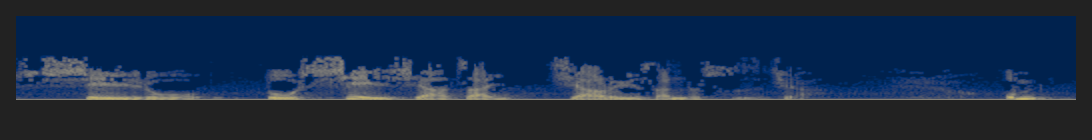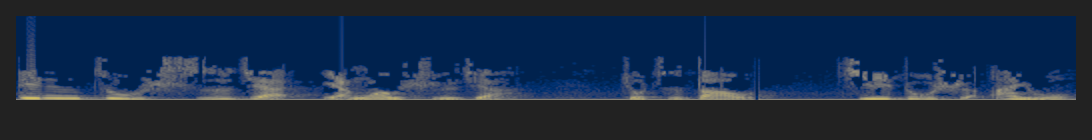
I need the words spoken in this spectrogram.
泄露，都卸下在加略山的十架。我们盯住十架，仰望十架，就知道基督是爱我。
